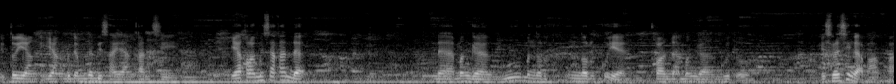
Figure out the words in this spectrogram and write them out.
Itu yang yang benar-benar disayangkan sih. Ya kalau misalkan enggak enggak mengganggu menurut menurutku ya kalau enggak mengganggu tuh ya sebenarnya sih nggak apa-apa.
